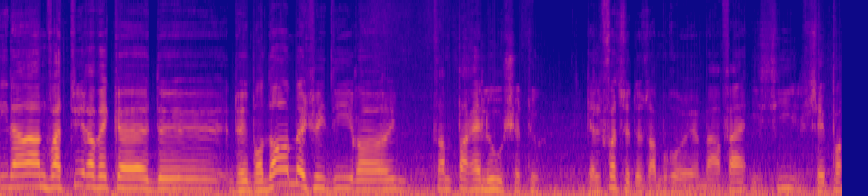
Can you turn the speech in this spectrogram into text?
il a une voiture avec deux, deux bonhommes. Je lui dis euh, ça me paraît louche et tout. Quelquefois, c'est deux amoureux? Mais enfin, ici, je sais pas.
